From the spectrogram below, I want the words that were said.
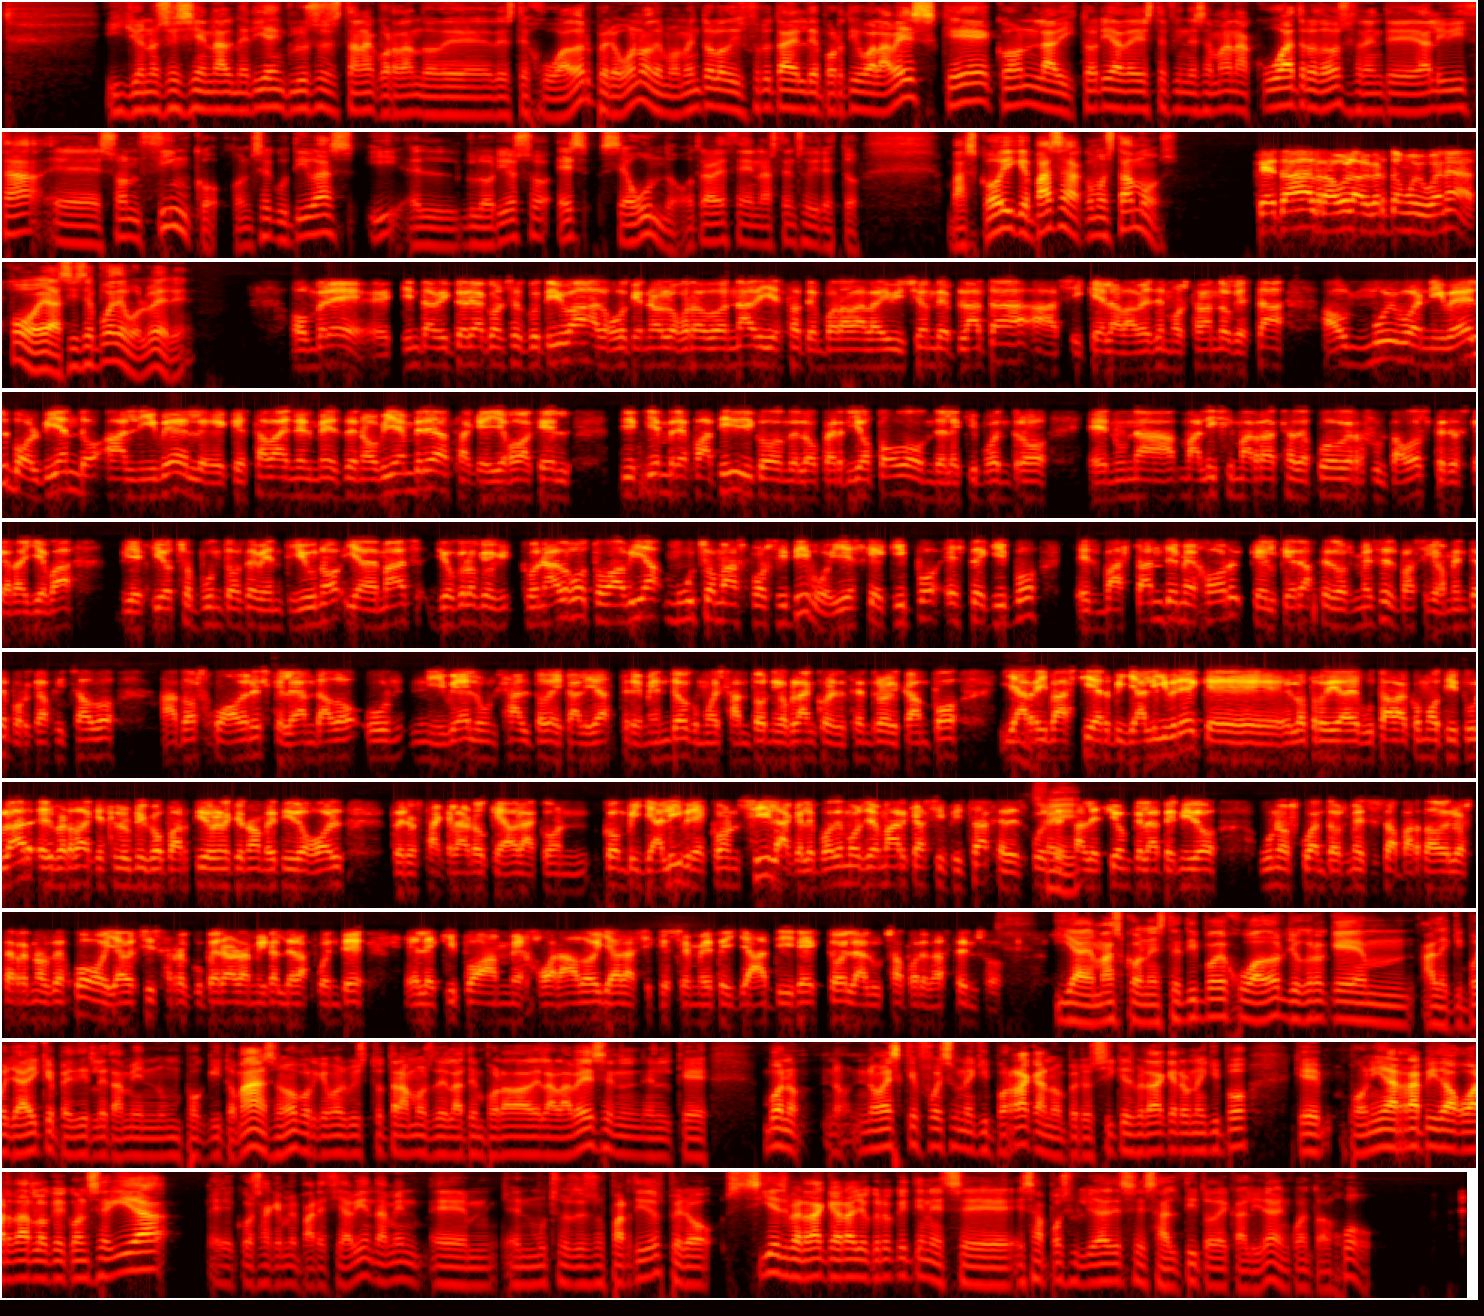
Y yo no sé si en Almería incluso se están acordando de, de este jugador, pero bueno, de momento lo disfruta el Deportivo Alavés, que con la victoria de este fin de semana 4-2 frente al Ibiza eh, son cinco consecutivas y el glorioso es segundo, otra vez en ascenso directo. Vascoy, ¿qué pasa? ¿Cómo estamos? ¿Qué tal, Raúl Alberto? Muy buenas. Joder, así se puede volver, ¿eh? Hombre, eh, quinta victoria consecutiva, algo que no ha logrado nadie esta temporada en la División de Plata, así que el Alavés demostrando que está a un muy buen nivel, volviendo al nivel eh, que estaba en el mes de noviembre, hasta que llegó aquel diciembre fatídico donde lo perdió todo, donde el equipo entró en una malísima racha de juego y resultados, pero es que ahora lleva 18 puntos de 21 y además yo creo que con algo todavía mucho más positivo, y es que equipo, este equipo es bastante mejor que el que era hace dos meses, básicamente porque ha fichado a dos jugadores que le han dado un nivel, un salto de calidad tremendo, como es Antonio Blanco en el centro del campo y arriba Sier Villalibre, que el otro día debutaba como titular. Es verdad que es el único partido en el que no ha metido gol, pero está claro que ahora con, con Villalibre, con Sila, que le podemos llamar casi fichaje después Sí. de esa lesión que le ha tenido unos cuantos meses apartado de los terrenos de juego y a ver si se recupera ahora Miguel de la Fuente, el equipo ha mejorado y ahora sí que se mete ya directo en la lucha por el ascenso. Y además con este tipo de jugador yo creo que mm, al equipo ya hay que pedirle también un poquito más, ¿no? Porque hemos visto tramos de la temporada del Alavés en, el que, bueno, no, no es que fuese un equipo rácano, pero sí que es verdad que era un equipo que ponía rápido a guardar lo que conseguía, eh, cosa que me parecía bien también eh, en muchos de esos partidos, pero sí es verdad que ahora yo creo que tiene esa posibilidad de ese saltito de calidad en cuanto al juego.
